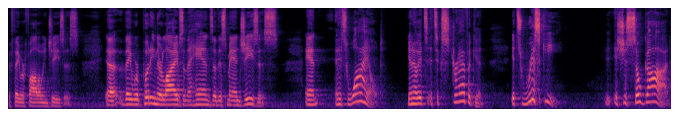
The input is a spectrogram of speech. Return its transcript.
if they were following Jesus. Uh, they were putting their lives in the hands of this man Jesus. And, and it's wild. You know, it's, it's extravagant. It's risky. It's just so God.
